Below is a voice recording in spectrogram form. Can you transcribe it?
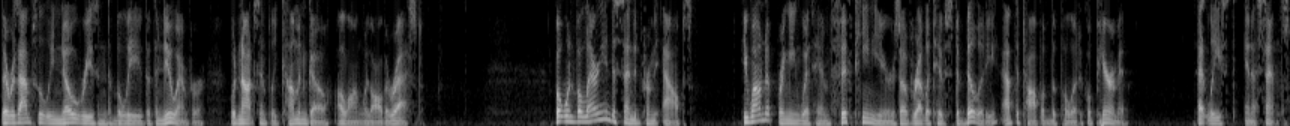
There was absolutely no reason to believe that the new emperor would not simply come and go along with all the rest. But when Valerian descended from the Alps, he wound up bringing with him 15 years of relative stability at the top of the political pyramid, at least in a sense.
